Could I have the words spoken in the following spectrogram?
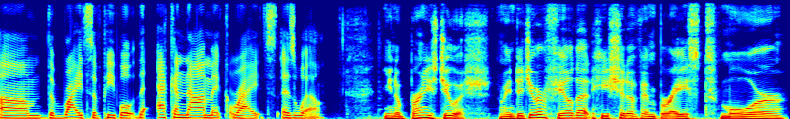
um, the rights of people, the economic rights as well. You know, Bernie's Jewish. I mean, did you ever feel that he should have embraced more,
